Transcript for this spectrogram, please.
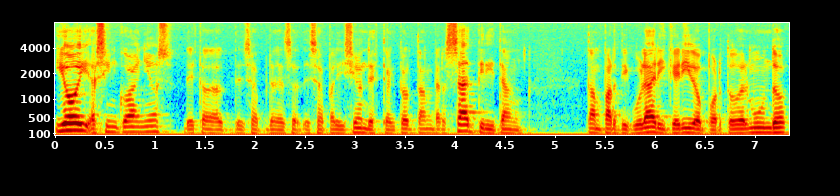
Y hoy, a 5 años de esta desaparición de este actor tan versátil y tan, tan particular y querido por todo el mundo,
